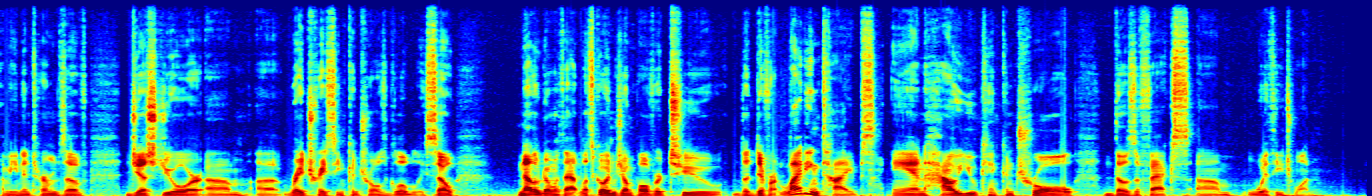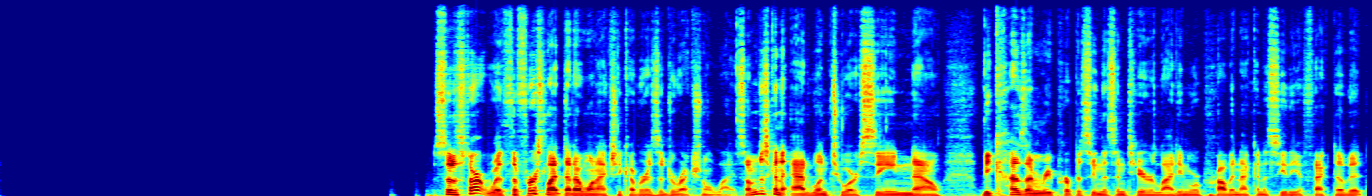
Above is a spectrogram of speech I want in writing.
I mean, in terms of just your um, uh, ray tracing controls globally. So now that we're done with that, let's go ahead and jump over to the different lighting types and how you can control those effects um, with each one. So to start with, the first light that I want to actually cover is a directional light. So I'm just going to add one to our scene now. Because I'm repurposing this interior lighting, we're probably not going to see the effect of it.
